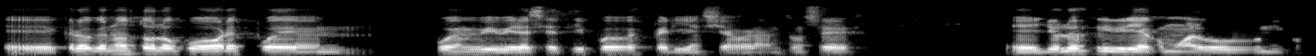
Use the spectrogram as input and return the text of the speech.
creo que no todos los jugadores pueden, pueden vivir ese tipo de experiencia, ¿verdad? Entonces, eh, yo lo escribiría como algo único.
